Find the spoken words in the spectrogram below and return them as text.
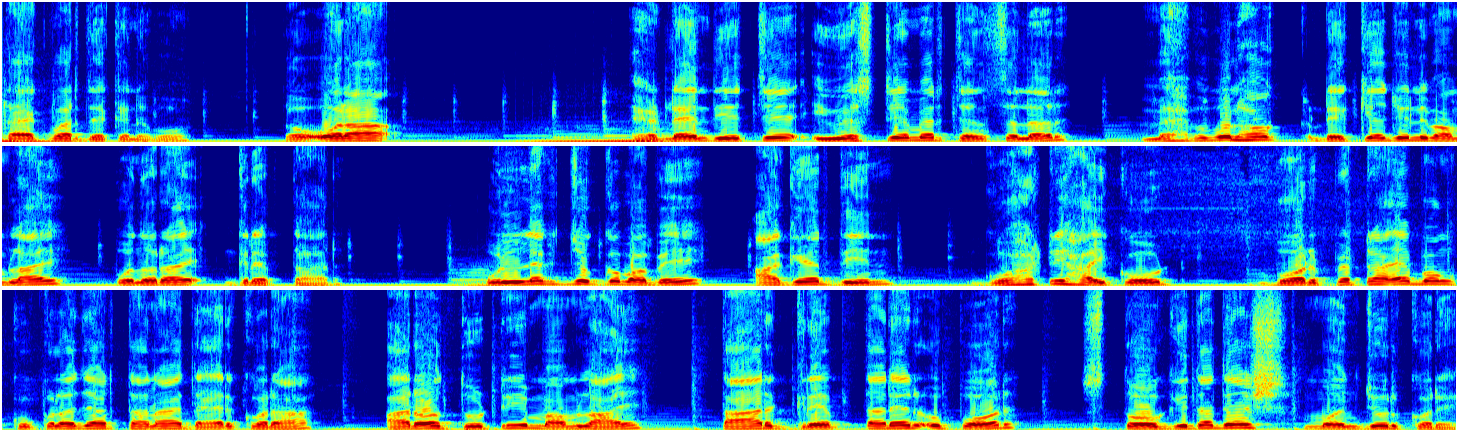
তা একবার দেখে নেব। তো ওরা হেডলাইন দিয়েছে ইউএসটিএম এর চ্যান্সেলর মেহবুবুল হক ডেকিয়াজুলি মামলায় পুনরায় গ্রেপ্তার। উল্লেখযোগ্যভাবে আগের দিন গুয়াহাটি হাইকোর্ট, বরপেটা এবং কুকলাজার থানায় দায়ের করা আরও দুটি মামলায় তার গ্রেপ্তারের উপর স্থগিতাদেশ মঞ্জুর করে।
